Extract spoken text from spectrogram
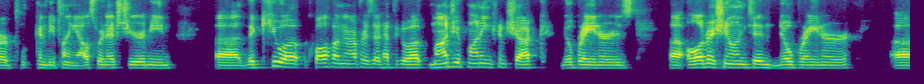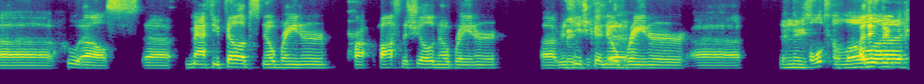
are going to be playing elsewhere next year. I mean, uh, the QO qualifying offers that have to go out: Mangiapane and Tkachuk, no brainers. Uh, Oliver Kylington, no brainer. Uh, who else? Uh, Matthew Phillips, no brainer. Pospisil, no brainer. Uh, Ruzicka, no brainer. Uh, then there's Holt, Tuulola,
